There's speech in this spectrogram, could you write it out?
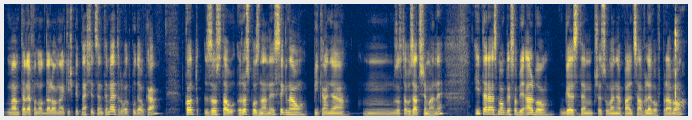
mam telefon oddalony jakieś 15 cm od pudełka. Kod został rozpoznany, sygnał pikania mm, został zatrzymany. I teraz mogę sobie albo gestem przesuwania palca w lewo, w prawo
